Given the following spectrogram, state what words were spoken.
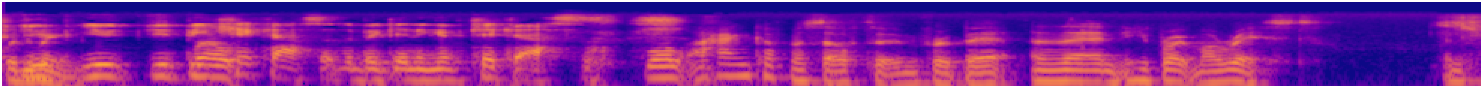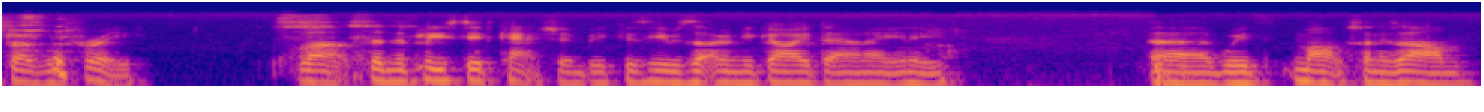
What do you You, mean? you'd, you'd be Well- kick-ass at the beginning of kick-ass. Well, I handcuffed myself to him for a bit, and then he broke my wrist and struggled free. But then the police did catch him because he was the only guy down A and E uh, with marks on his arm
